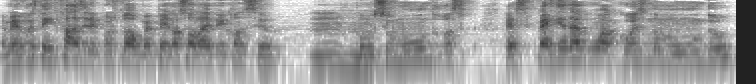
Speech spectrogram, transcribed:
a mesma coisa que você tem que fazer depois de tomar banho, pegar o celular e ver o que aconteceu. Uhum. Como se o mundo, você estivesse perdendo alguma coisa no mundo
